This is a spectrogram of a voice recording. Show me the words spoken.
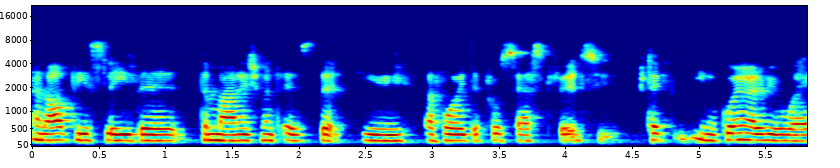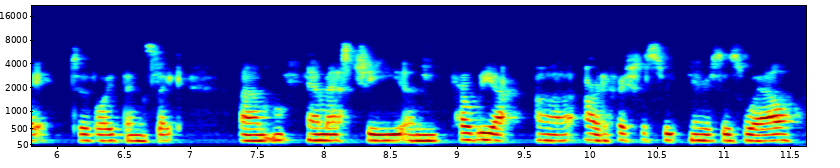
And obviously, the, the management is that you avoid the processed foods, you, you know, going out of your way to avoid things like um, MSG and probably uh, artificial sweeteners as well,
